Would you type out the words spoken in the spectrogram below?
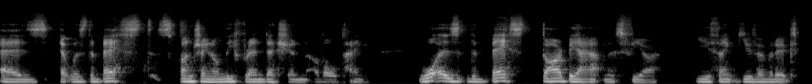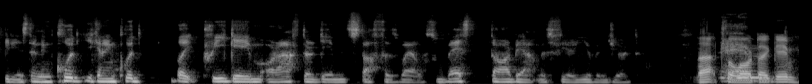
is it was the best Sunshine on Leith rendition of all time. What is the best derby atmosphere you think you've ever experienced? And include you can include like pre-game or after game stuff as well. So best derby atmosphere you've endured. Natural Um, order game.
